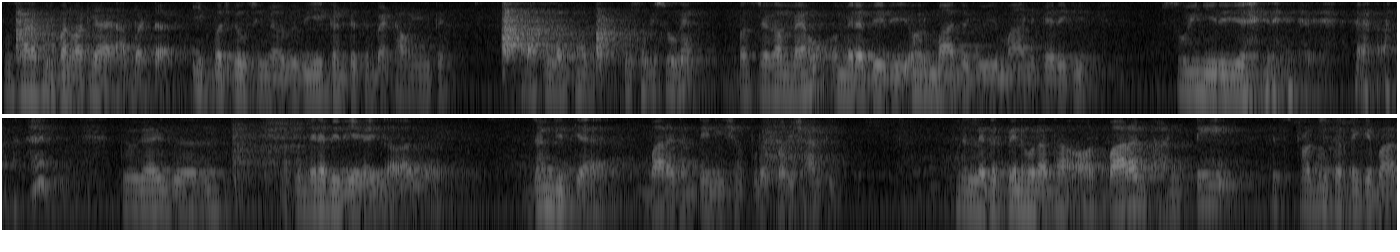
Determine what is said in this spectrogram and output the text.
तो सारा कुछ बनवा के आया बट एक बज गए उसी में और भी एक घंटे से बैठा हूँ यहीं पे। बाकी लगभग तो सभी सो गए। बस जगह मैं हूँ और मेरा बेबी और माँ जगी हुई माँ के कह रही कि सो ही नहीं रही है। तो गाइज़ मतलब मेरा बेबी है गाइज़ और जंग जीत गया बारह घंटे निशा पूरा परेशान थी। पूरे लेबर पेन हो रहा था और बारह घंटे के स्ट्रगल करने के बाद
